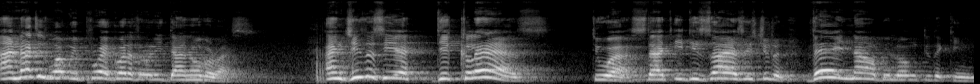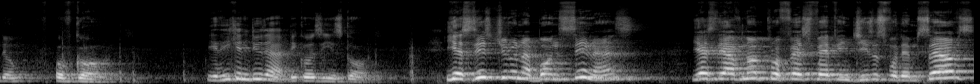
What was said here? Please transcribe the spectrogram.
And that is what we pray God has already done over us. And Jesus here declares to us that He desires His children. They now belong to the kingdom of God. He can do that because He is God. Yes, these children are born sinners. Yes, they have not professed faith in Jesus for themselves.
